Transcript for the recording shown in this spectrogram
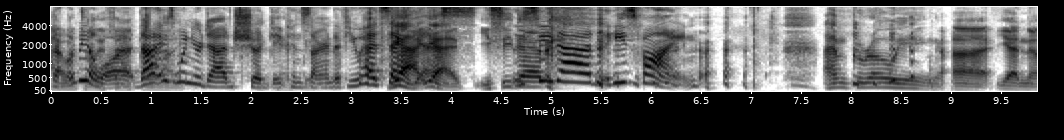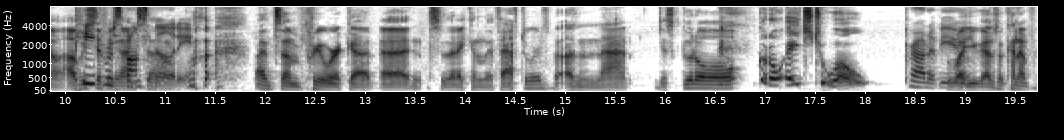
That would be a lot. That is when your dad should be concerned. If you had said yeah, yes. yeah. You see You? See, Dad, he's fine. I'm growing. uh, yeah, no, I'll be Peak sipping responsibility. on some, on some pre-workout uh, so that I can lift afterwards. But other than that, just good old, good old H2O. Proud of you. What about you guys? What kind of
